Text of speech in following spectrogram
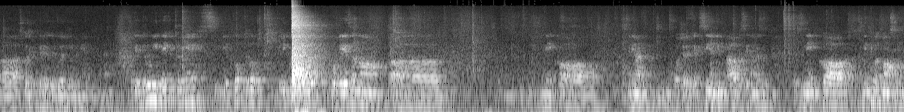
uh, skozi katerega deluje družbeni V teh drugih dveh primerih je to telo veliko povezano uh, z neko, ne vem, mogoče refleksija, ni prava beseda, z, z, neko, z nekim odnosom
